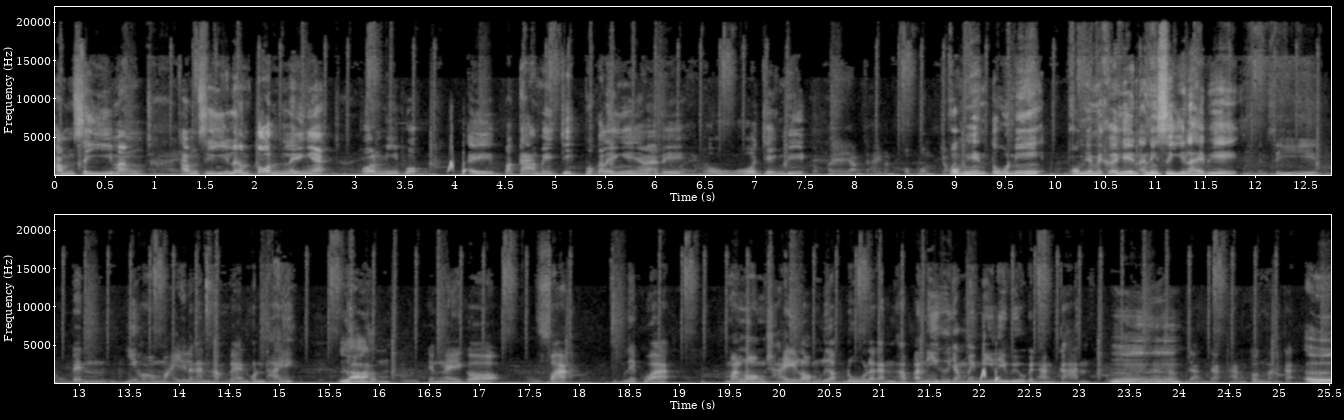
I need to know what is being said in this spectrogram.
ทำสีมั่งใช่ทำสีเริ่มต้นอะไรเงี้ย ใช่เพราะมันมีพวกไอ้ปากกาเมจิกพวกอะไรเงี้ยใช่ไหมพี่ ใช่ครับ โอ้โหเจ๋งดี ก็พยายามจะให้มันครบวงจรผมเห็นตู้นี้ ผมยังไม่เคยเห็น อันนี้สีอะไรพี่นี่เป็นสีเป็นยี่ห้อใหม่แล้วกันครับแบรนด์คนไทย เหรอ ผมยังไงก็ฝากเรียกว่า มาลองใช้ลองเลือกดูแล้วกันครับ อันนี้คือยังไม่มีรีวิวเป็นทางการอืนะมครับจากจากทางต้นสังกัด เออ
